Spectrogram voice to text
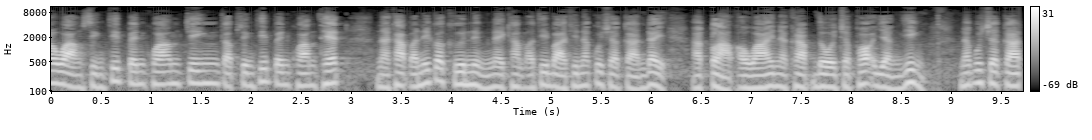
ระหว่างสิ่งที่เป็นความจริงกับสิ่งที่เป็นความเท็จนะครับ อันนี้ก็คือหนึ่งในคำอธิบายที่นักวิชาการได้กล่าวเอาไว้นะครับ โดยเฉพาะอย่างยิ่งนักวิชาการ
